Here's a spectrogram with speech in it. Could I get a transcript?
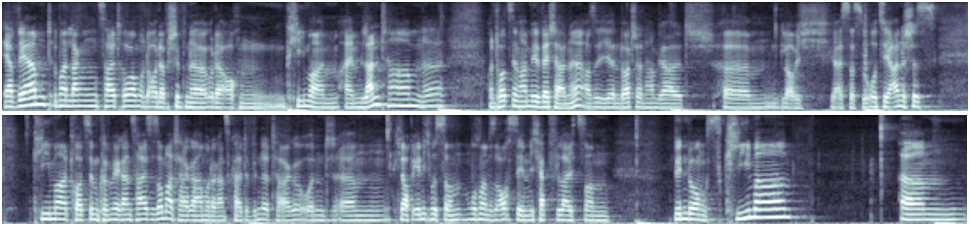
erwärmt über einen langen Zeitraum und oder bestimmte oder auch ein Klima in einem Land haben, ne? Und trotzdem haben wir Wetter, ne? Also hier in Deutschland haben wir halt, ähm, glaube ich, wie heißt das so, ozeanisches Klima. Trotzdem können wir ganz heiße Sommertage haben oder ganz kalte Wintertage. Und ähm, ich glaube, ähnlich muss, muss man das auch sehen. Ich habe vielleicht so ein Bindungsklima. Ähm,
